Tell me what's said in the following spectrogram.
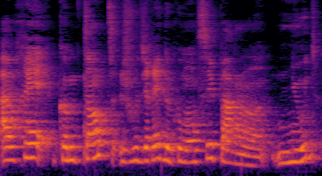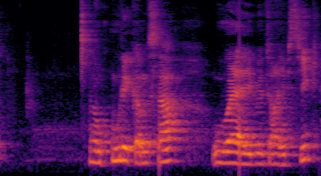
après, comme teinte, je vous dirais de commencer par un nude, donc moulé comme ça, ou voilà les butter lipstick.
